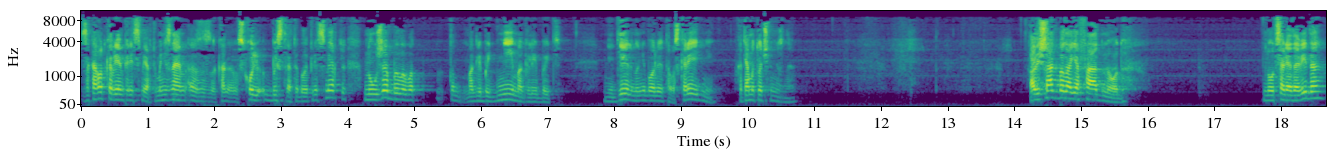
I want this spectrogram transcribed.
За короткое время перед смертью. Мы не знаем, э, сколь быстро это было перед смертью, но уже было вот, там могли быть дни, могли быть недели, но не более того. Скорее дни. Хотя мы точно не знаем. Авишак была Яфаднод. Но у царя Давида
